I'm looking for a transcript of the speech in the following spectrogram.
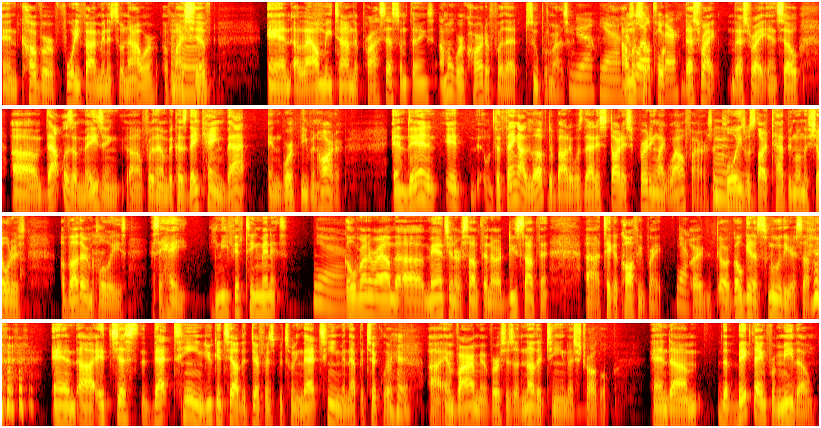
and cover 45 minutes to an hour of my shift and allow me time to process some things, I'm gonna work harder for that supervisor. Yeah. yeah I'm there's a loyalty support- there That's right. That's right. And so um, that was amazing uh, for them because they came back and worked even harder. And then it, the thing I loved about it was that it started spreading like wildfires. Employees would start tapping on the shoulders of other employees and say, "Hey, you need 15 minutes? yeah Go run around the uh, mansion or something, or do something. Uh, take a coffee break, Yeah. or or go get a smoothie or something." and uh, it just that team, you could tell the difference between that team in that particular uh, environment versus another team that struggled. And um, the big thing for me though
